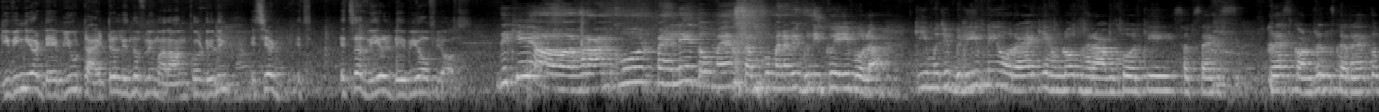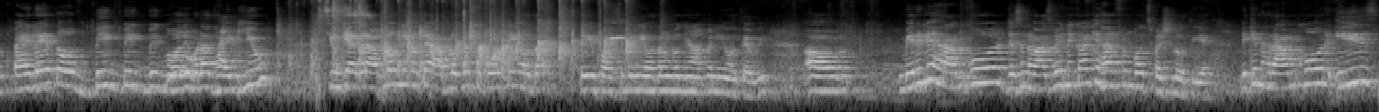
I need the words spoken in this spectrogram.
giving your debut title in the film Aramco? Do you think it's your it's it's a real debut of देखिए हरामखोर पहले तो मैं सबको मैंने अभी गुनीत को यही बोला कि मुझे बिलीव नहीं हो रहा है कि हम लोग हरामखोर की सक्सेस प्रेस कॉन्फ्रेंस कर रहे हैं तो पहले तो बिग बिग बिग बहुत ही बड़ा थैंक यू क्योंकि अगर आप लोग नहीं होते आप लोग का सपोर्ट नहीं होता तो ये पॉसिबल नहीं होता हम लोग यहाँ पर नहीं होते अभी। मेरे लिए हरामखोर जैसे नवाज़ भाई ने कहा कि हर फ़िल्म बहुत स्पेशल होती है लेकिन Haraamkhor is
